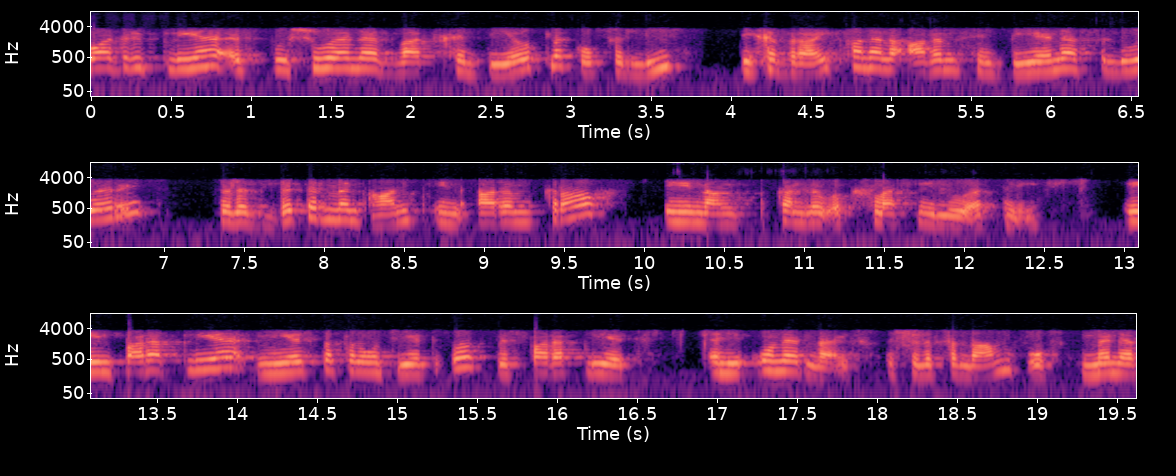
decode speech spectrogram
quadriplegia is persone wat gedeeltelik of verlies die gebruik van hulle arms en bene verloor het, so dit bittermin hand en armkrag en dan kan hulle ook glad nie loop nie. En paraplegia, meeste van ons weet ook, dis paraplegia in die onderlyf is hulle verlam of minder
